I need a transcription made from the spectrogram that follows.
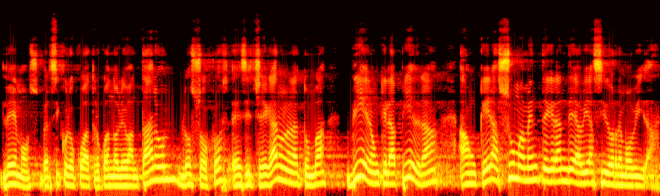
Leemos versículo 4, cuando levantaron los ojos, es decir, llegaron a la tumba, vieron que la piedra, aunque era sumamente grande, había sido removida.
